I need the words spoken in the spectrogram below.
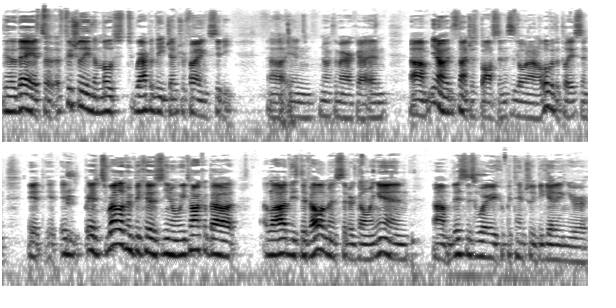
the other day, it's officially the most rapidly gentrifying city uh, in North America. And, um, you know, it's not just Boston, this is going on all over the place. And it, it, it it's relevant because, you know, when we talk about a lot of these developments that are going in, um, this is where you could potentially be getting your,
